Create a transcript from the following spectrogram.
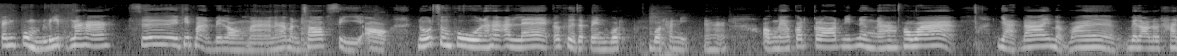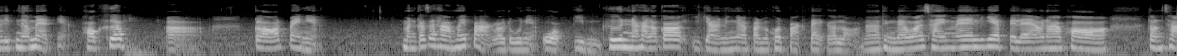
เป็นกลุ่มลิปนะคะซึ่งที่ป่านไปลองมานะคะมันชอบสีออกนูดชมพูนะคะ อันแรกก็คือจะเป็นโบทานิกนะคะ ออกแนวก็กลอสนิดนึงนะคะ เพราะว่า อยากได้แบบว่าเวลาเราทาลิปเนื้อแมตเนี่ย พอเคลือบกลอสไปเนี่ย มันก็จะทำให้ปากเราดูเนี่ยอวบอิ่มขึ้นนะคะ แล้วก็อีกอย่างหนึ่งอะปันเป็นคนปากแตกตลอดนะถึงแม้ว่าใช้แม่เรียบไปแล้วนะคะ พอตอนเช้า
